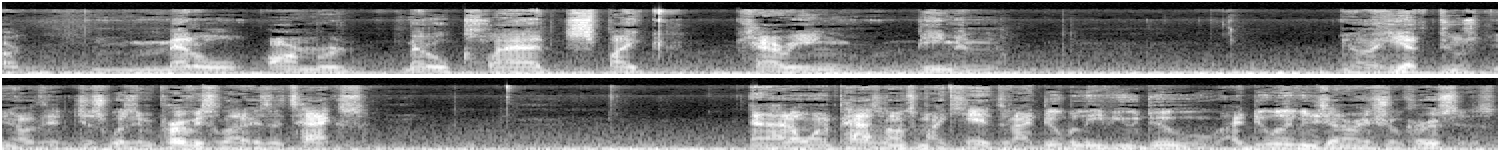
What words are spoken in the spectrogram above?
a metal armored, metal clad, spike carrying demon you know, he had to do, you know, it just was impervious to a lot of his attacks. And I don't want to pass it on to my kids. And I do believe you do. I do believe in generational curses.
